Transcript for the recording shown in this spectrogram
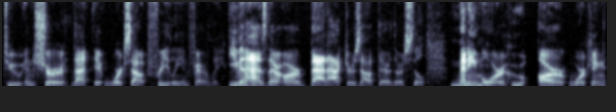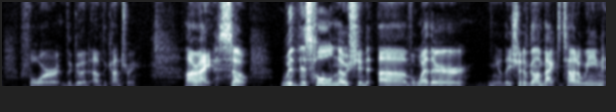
to ensure that it works out freely and fairly. Even as there are bad actors out there, there are still many more who are working for the good of the country. All right, so with this whole notion of whether you know they should have gone back to Tatooine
